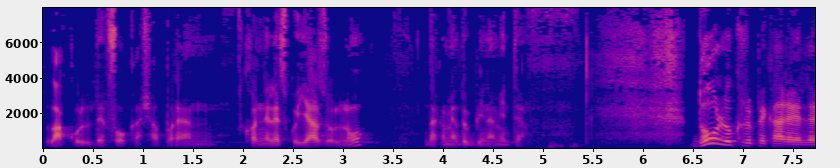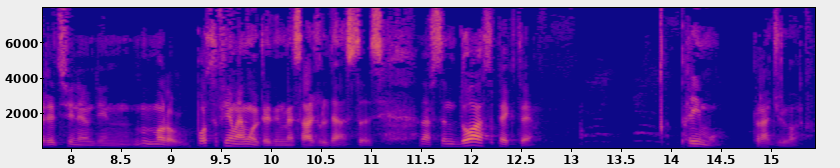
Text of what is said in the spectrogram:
lacul de foc, așa apărea în Cornelescu iazul, nu? Dacă mi-aduc bine aminte. Două lucruri pe care le reținem din, mă rog, pot să fie mai multe din mesajul de astăzi, dar sunt două aspecte. Primul, dragilor,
